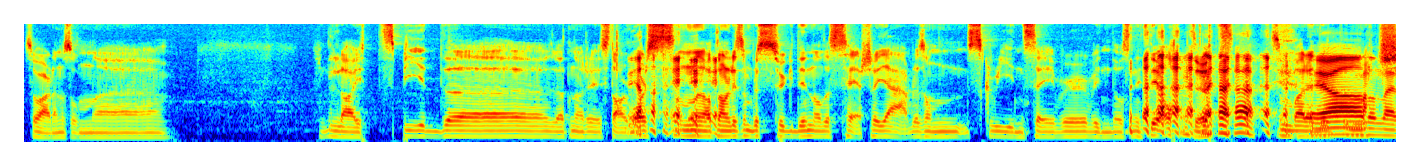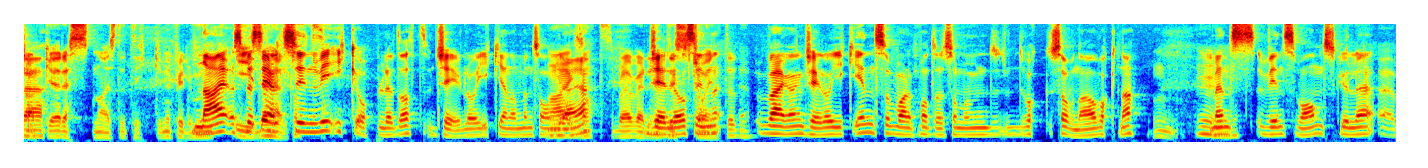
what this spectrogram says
så er det en sånn eh, Lightspeed uh, Du vet når i Star Wars sånn, At han liksom blir sugd inn, og det ser så jævlig sånn screensaver Windows 98 ut. Som bare Ja, den matcha ikke resten av estetikken i filmen. Nei, spesielt siden vi ikke opplevde at J.Lo gikk gjennom en sånn greie. hver gang J.Lo gikk inn, så var det på en måte som om du sovna og våkna. Mm. Mens Vince Vaughn skulle eh,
